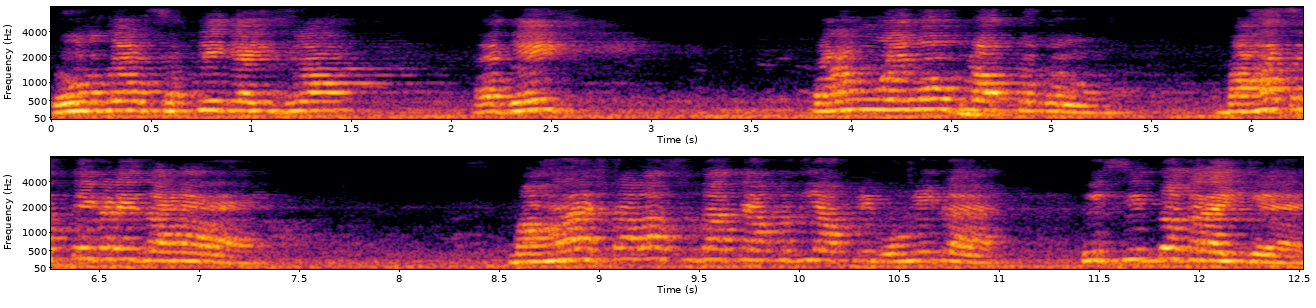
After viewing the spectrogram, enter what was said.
दोन हजार सत्तेचाळीसला हा देश परमवैभव प्राप्त करून महासत्तेकडे जाणार आहे. महाराष्ट्राला सुद्धा त्यामध्ये आपली भूमिका आहे. ही सिद्ध करायची आहे.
